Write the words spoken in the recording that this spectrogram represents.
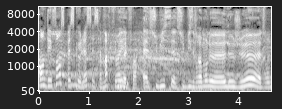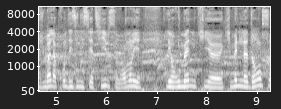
en défense, parce que là, ça, marque une nouvelle fois. Elles subissent, elles subissent vraiment le, jeu, elles ont du mal à prendre des initiatives, c'est vraiment les, les Roumaines qui, qui mènent la danse.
